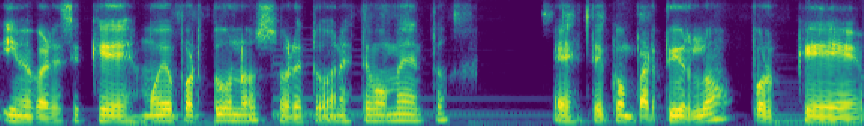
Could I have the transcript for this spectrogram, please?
y me parece que es muy oportuno, sobre todo en este momento, este, compartirlo porque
